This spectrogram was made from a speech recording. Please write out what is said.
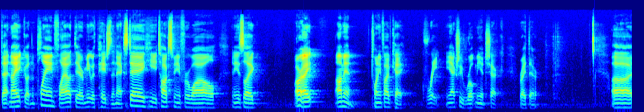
that night, go on the plane, fly out there, meet with Paige the next day. He talks to me for a while, and he's like, all right, I'm in, 25K. Great. He actually wrote me a check right there. Uh,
